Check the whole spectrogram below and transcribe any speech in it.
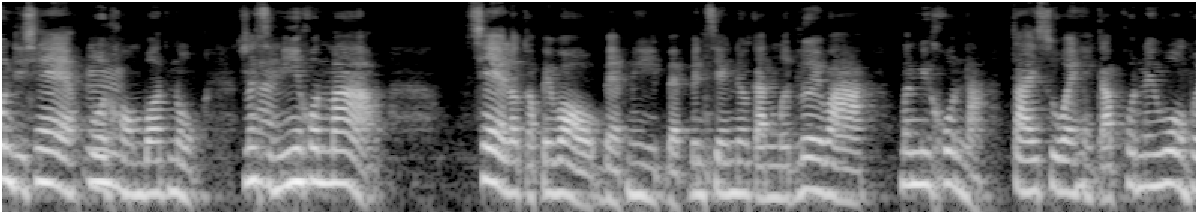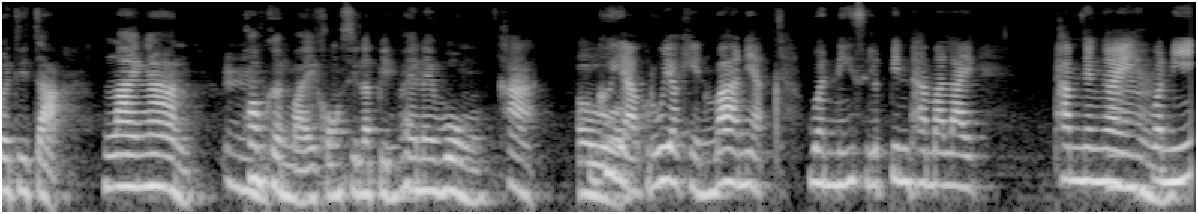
คนที่แชร์โพสต์อืมของบอสหนกใช่มันสิมีคนมาแชร์แล้วกลับไปเว้าแบบนี้แบบเป็นเสียงเดียวกันหมดเลยว่า มันมีคนน่ะจ่ายซวยให้กับคนในวงเพื่อที่จะรายงานอืมความเคลื่อนไหวของศิลปินภายในวงค่ะเออคืออยากรู้อยากเห็นว่าเนี่ย วันนี้ศิลปินทำอะไรทำยังไงอืมวันนี้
